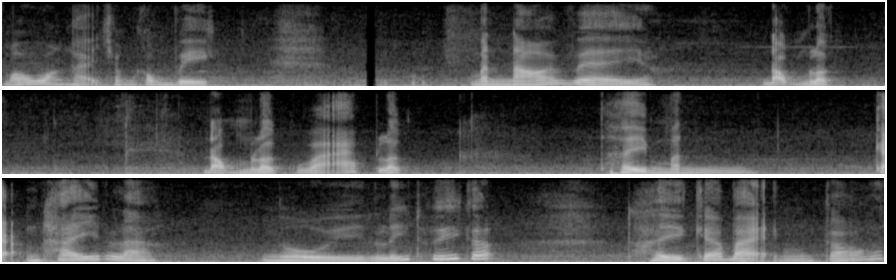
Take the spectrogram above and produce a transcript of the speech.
mối quan hệ trong công việc. Mình nói về động lực động lực và áp lực. Thì mình cảm thấy là người lý thuyết á thì các bạn có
